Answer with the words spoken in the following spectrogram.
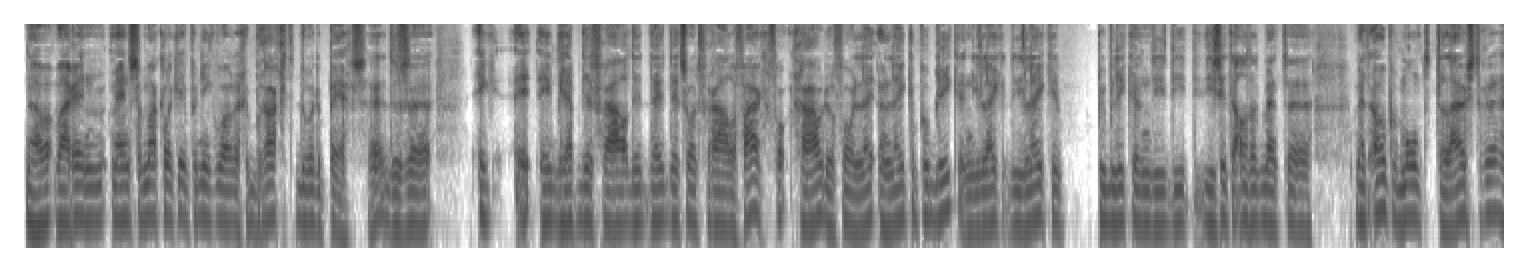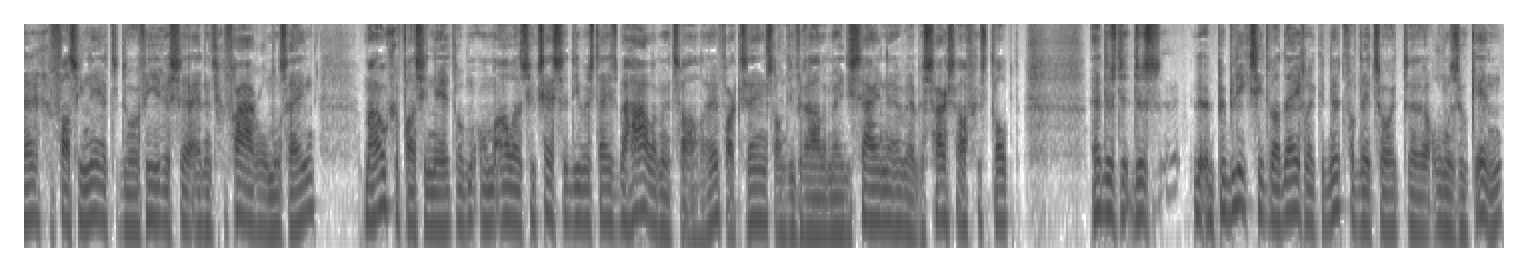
Nou, waarin mensen makkelijk in paniek worden gebracht door de pers. Hè? Dus uh, ik, ik, heb dit, verhaal, dit, dit, soort verhalen vaak voor, gehouden voor een lekenpubliek. En die, leken, die lekenpublieken die, die, die zitten altijd met, uh, met open mond te luisteren. Hè? Gefascineerd door virussen en het gevaar om ons heen. Maar ook gefascineerd om, om alle successen die we steeds behalen met z'n allen. Hè? Vaccins, antivirale medicijnen, we hebben SARS afgestopt. Hè? Dus, dus het publiek ziet wel degelijk het nut van dit soort uh, onderzoek in...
